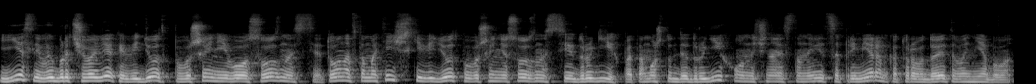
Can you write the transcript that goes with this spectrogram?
И если выбор человека ведет к повышению его осознанности, то он автоматически ведет к повышению осознанности других, потому что для других он начинает становиться примером, которого до этого не было.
